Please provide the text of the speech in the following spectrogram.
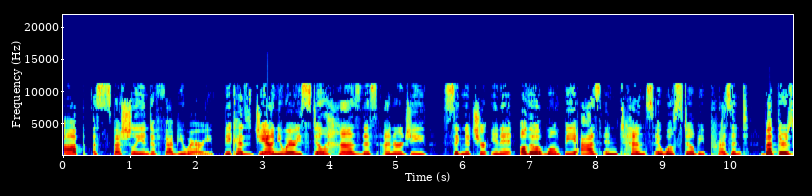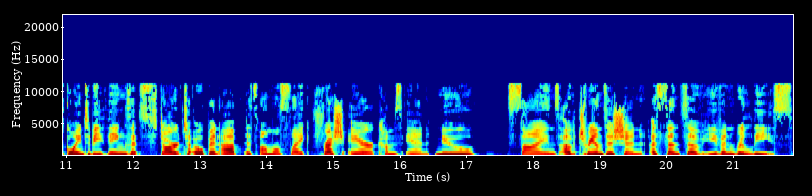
up, especially into February because January still has this energy signature in it. Although it won't be as intense, it will still be present, but there's going to be things that start to open up. It's almost like fresh air comes in, new signs of transition, a sense of even release.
